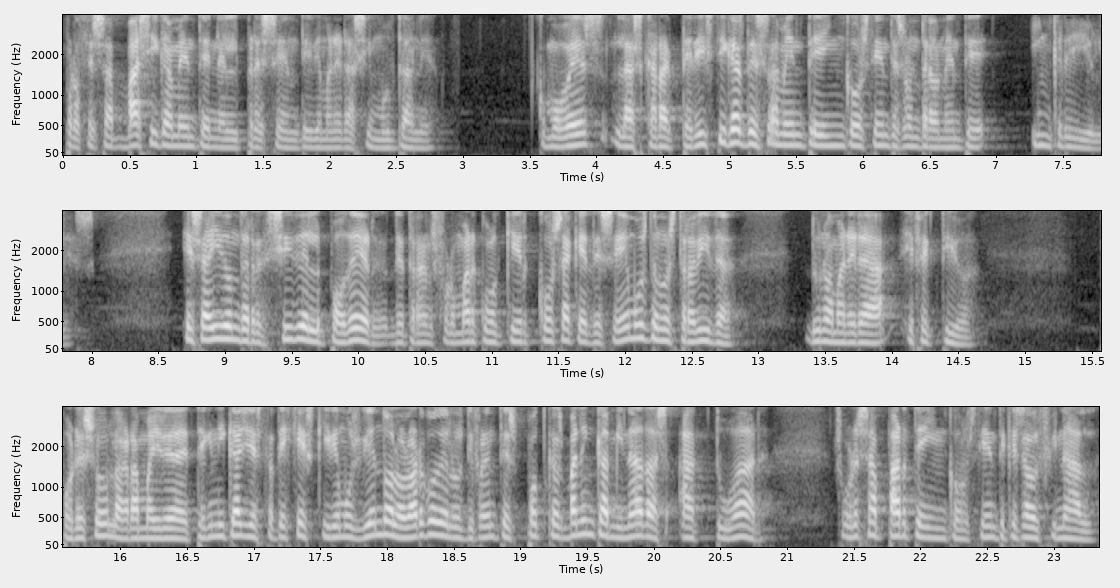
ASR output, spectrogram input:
procesa básicamente en el presente y de manera simultánea. Como ves, las características de esa mente inconsciente son realmente increíbles. Es ahí donde reside el poder de transformar cualquier cosa que deseemos de nuestra vida de una manera efectiva. Por eso la gran mayoría de técnicas y estrategias que iremos viendo a lo largo de los diferentes podcasts van encaminadas a actuar sobre esa parte inconsciente que es al final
